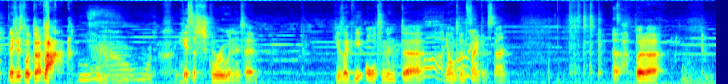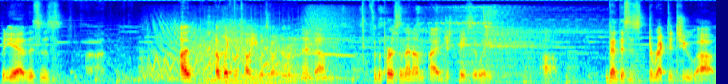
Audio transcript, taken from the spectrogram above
They just looked. Ah! He has a screw in his head. He's like the ultimate, uh, on, the ultimate hurry. Frankenstein. Ugh, but uh, but yeah, this is. Uh, I'd I'd like to tell you what's going on, and um, for the person that um, I just basically um, that this is directed to, um,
